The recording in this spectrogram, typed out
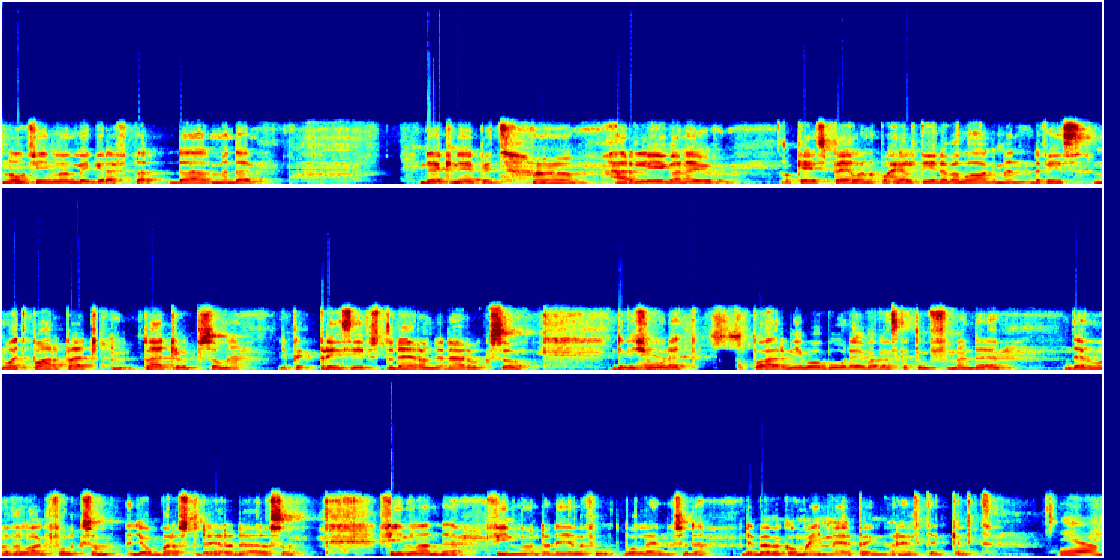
no, Finland ligger efter där, men det, det är knepigt. Eh, Herrligan är ju okej, okay, spelarna på heltid överlag, men det finns nog ett par per, per trupp som är i princip studerande där också. Division 1 ja. på herrnivå borde ju vara ganska tuff, men det, det är nog överlag folk som jobbar och studerar där och så Finland är Finland och det gäller fotboll ännu så det, det behöver komma in mer pengar helt enkelt. Ja,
